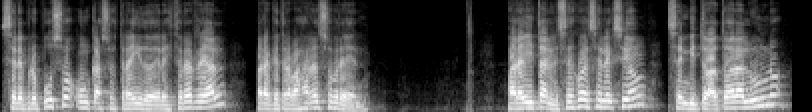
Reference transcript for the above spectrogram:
se le propuso un caso extraído de la historia real para que trabajaran sobre él. Para evitar el sesgo de selección, se invitó a todo el alumno,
